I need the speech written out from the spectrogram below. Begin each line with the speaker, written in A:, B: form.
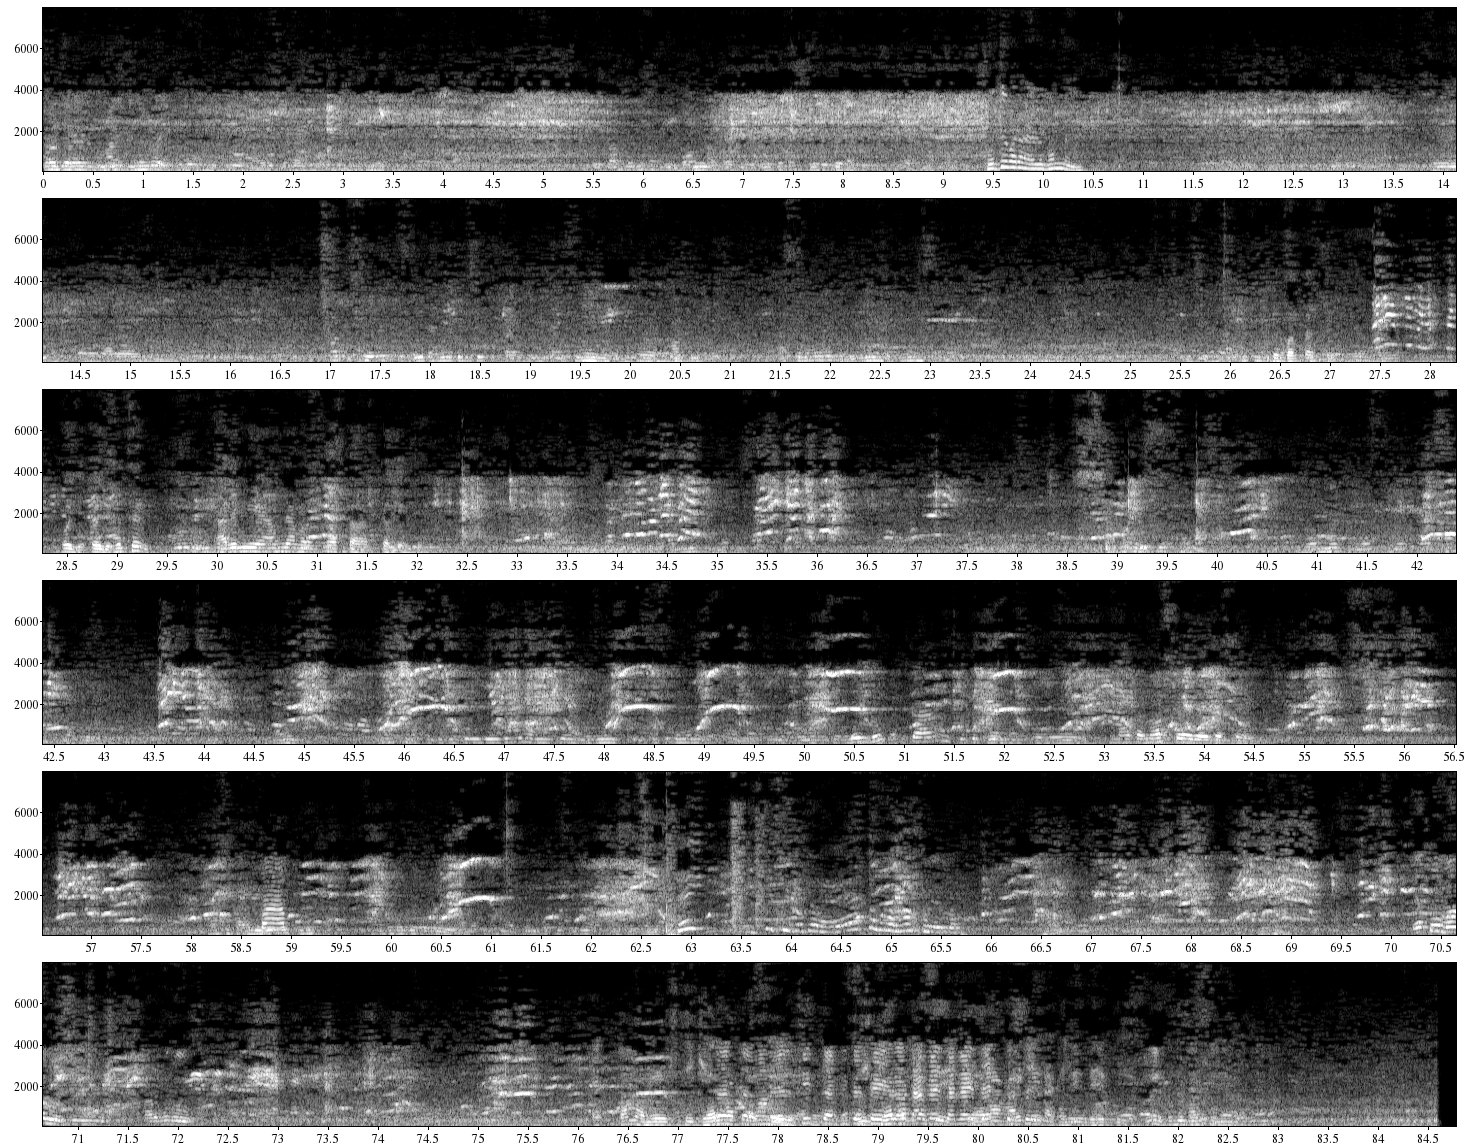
A: মানে দিনের ভাই
B: হতে পারে না বল নাই
C: বলতেছি ওই যে ওই যে বলছেন? আরে মেয়ে, আপনি আমার রাস্তা লোকটা মাথা নষ্ট হয়ে যাইতেছে।
B: না, এত
A: মানুষ তারপরেও
C: একটা মানুষ
B: একটা মানুষ চিৎকার দিতেছে, দেখতেছে।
